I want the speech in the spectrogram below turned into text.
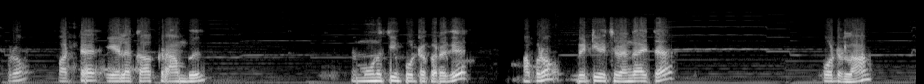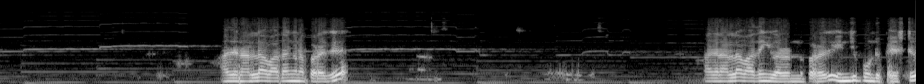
அப்புறம் பட்டை ஏலக்காய் கிராம்பு மூணுத்தையும் போட்ட பிறகு அப்புறம் வெட்டி வச்ச வெங்காயத்தை போட்டுடலாம். அது நல்லா வதங்கின பிறகு அது நல்லா வதங்கி வந்த பிறகு இஞ்சி பூண்டு பேஸ்ட்டு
